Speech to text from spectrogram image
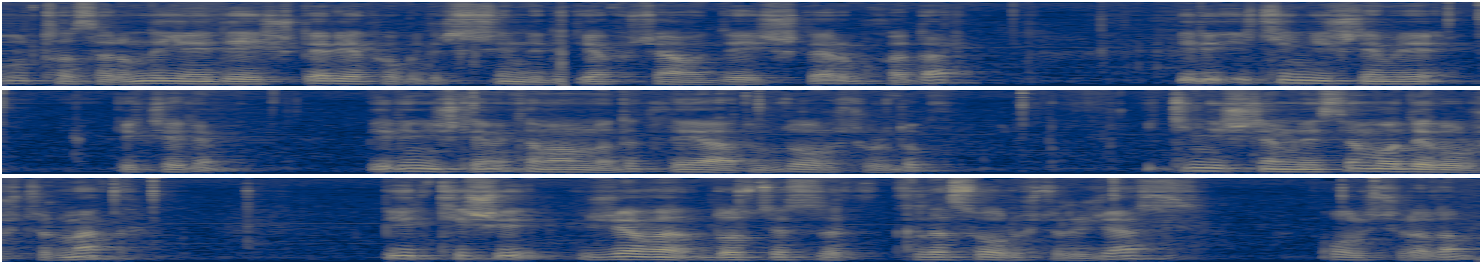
bu tasarımda yine değişiklikler yapabiliriz. Şimdilik yapacağımız değişiklikler bu kadar. Bir ikinci işlemi geçelim. Birinci işlemi tamamladık. Layout'umuzu oluşturduk. İkinci işlemde ise model oluşturmak. Bir kişi Java dosyası klası oluşturacağız. Oluşturalım.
